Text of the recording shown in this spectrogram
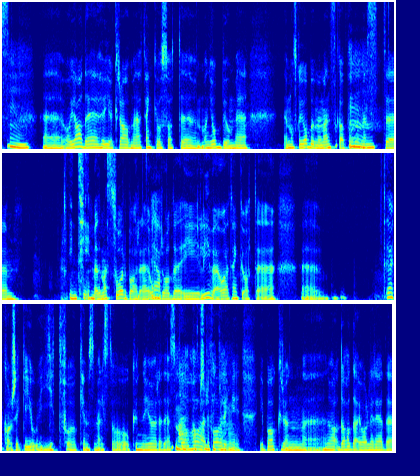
Eh, og ja, det er høye krav, men jeg tenker også at eh, man jobber jo med Man skal jobbe med mennesker på det mest eh, intime, det mest sårbare Ja. området i livet. Og jeg tenker jo at det, eh, det er kanskje ikke gitt for hvem som helst å, å kunne gjøre det. Så Nei, det å ha erfaring i, i bakgrunnen eh, Da hadde jeg jo allerede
